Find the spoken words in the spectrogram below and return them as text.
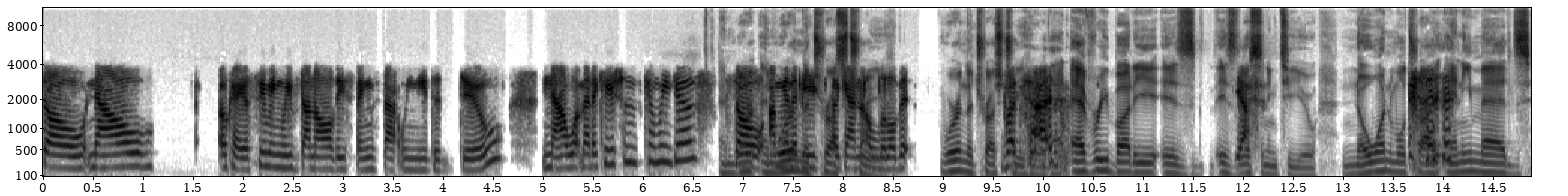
So now okay, assuming we've done all these things that we need to do, now what medications can we give? And so I'm going to be again tree. a little bit we're in the trust What's tree here that? everybody is is Yeah. listening to you. No one will try any meds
